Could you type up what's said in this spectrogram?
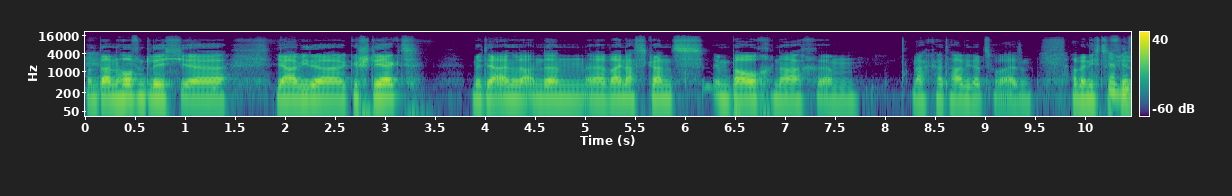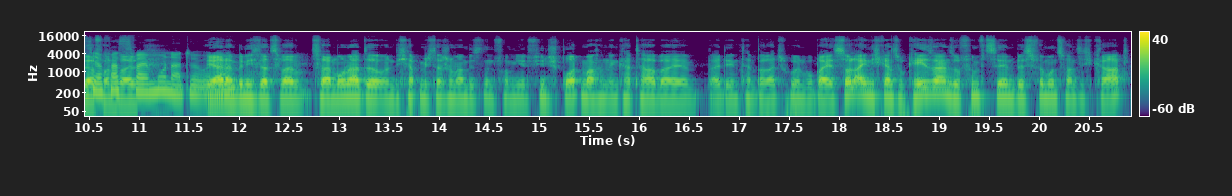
und dann hoffentlich äh, ja wieder gestärkt mit der einen oder anderen äh, Weihnachtsgans im Bauch nach, ähm, nach Katar wieder zu reisen. Aber nicht zu da viel bist davon. Ja, fast weil, zwei Monate, oder? Ja, dann bin ich da zwei, zwei Monate und ich habe mich da schon mal ein bisschen informiert. Viel Sport machen in Katar bei, bei den Temperaturen. Wobei es soll eigentlich ganz okay sein, so 15 bis 25 Grad.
